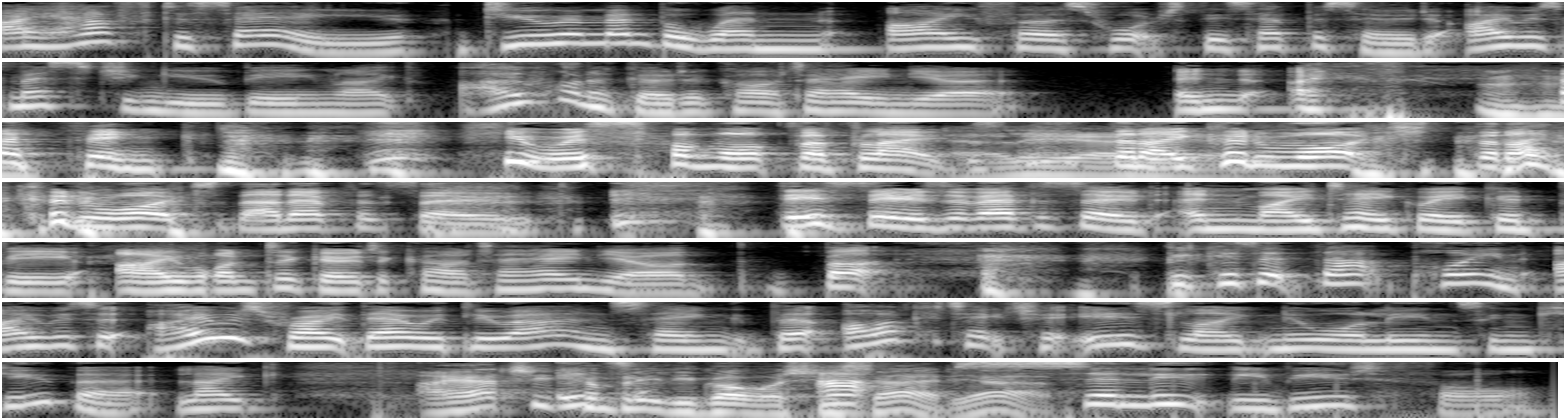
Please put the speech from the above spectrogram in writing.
I have to say, do you remember when I first watched this episode? I was messaging you, being like, I want to go to Cartagena. And I, mm-hmm. I think you were somewhat perplexed that I could watch that I could watch that episode, this series of episode, and my takeaway could be I want to go to Cartagena. But because at that point I was I was right there with Luann saying the architecture is like New Orleans and Cuba. Like I actually completely got what she said. Yeah. absolutely beautiful,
